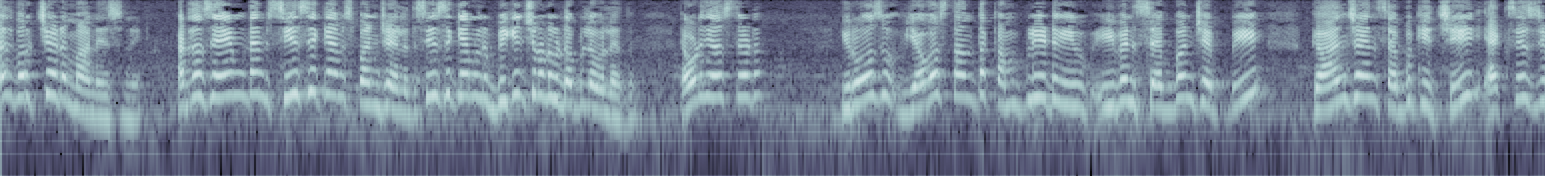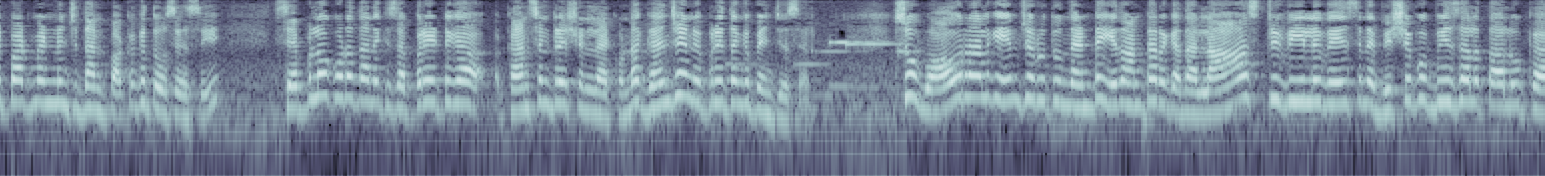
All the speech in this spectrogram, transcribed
అది వర్క్ చేయడం మానేసినాయి at the same time CC cams పని చేయలేదు. సీసీ క్యామ్లు బిగించినప్పుడు డబ్బులు ఇవ్వలేదు. ఎవడు చేస్తాడు? ఈరోజు వ్యవస్థ అంతా కంప్లీట్ ఈవెన్ సెబ్ అని చెప్పి గాంజాయిని సెబ్కి ఇచ్చి ఎక్సైజ్ డిపార్ట్మెంట్ నుంచి దాన్ని పక్కకు తోసేసి సెబ్లో కూడా దానికి సెపరేట్గా కాన్సన్ట్రేషన్ లేకుండా గంజాయిని విపరీతంగా పెంచేశారు. సో ఓవరాల్గా ఏం జరుగుతుందంటే ఏదో అంటారు కదా లాస్ట్ వీళ్ళు వేసిన విషపు బీజాల తాలూకా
